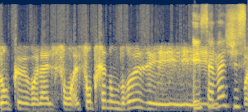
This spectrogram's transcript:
Donc voilà, elles sont elles sont très nombreuses et et ça va jusqu'aux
